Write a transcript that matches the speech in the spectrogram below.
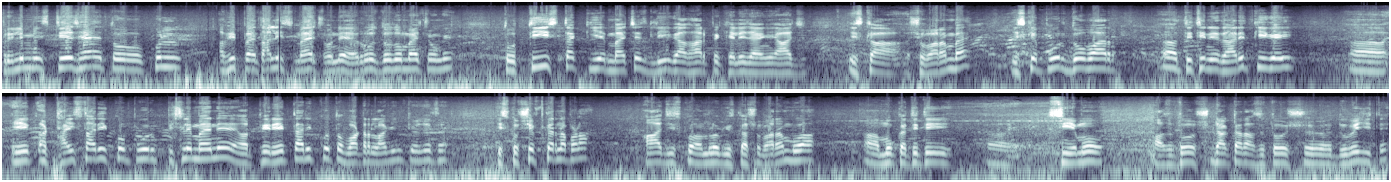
प्रीलिम स्टेज है तो कुल अभी 45 मैच होने हैं। रोज़ दो दो मैच होंगे। तो 30 तक ये मैचेस लीग आधार पे खेले जाएँगे। आज इसका शुभारंभ है। इसके पूर्व दो बार तिथि निर्धारित की गई। एक 28 तारीख को पूर्व पिछले महीने और फिर एक तारीख को तो वाटर लॉगिंग की वजह से इसको शिफ्ट करना पड़ा। आज इसको हम लोग इसका शुभारंभ हुआ। मुख्य अतिथि सीएमओ आशुतोष डॉक्टर आशुतोष दुबे जी थे।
